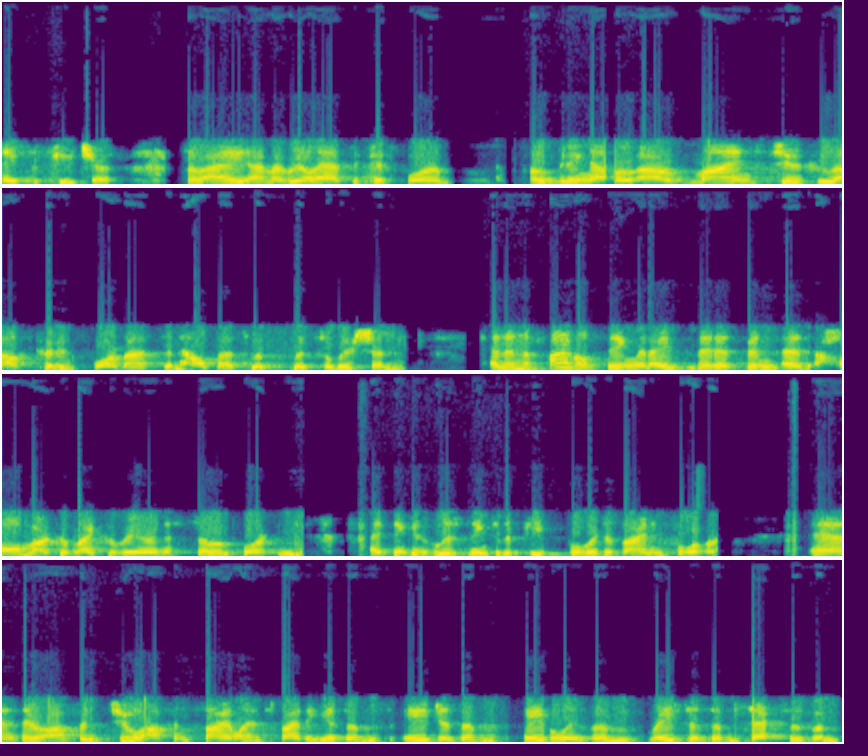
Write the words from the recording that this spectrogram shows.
shape the future. So I, I'm a real advocate for opening our, our minds to who else could inform us and help us with, with solutions. And then the final thing that I that has been a hallmark of my career and is so important, I think, is listening to the people we're designing for. And they're often too often silenced by the isms, ageism, ableism, racism, sexism.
